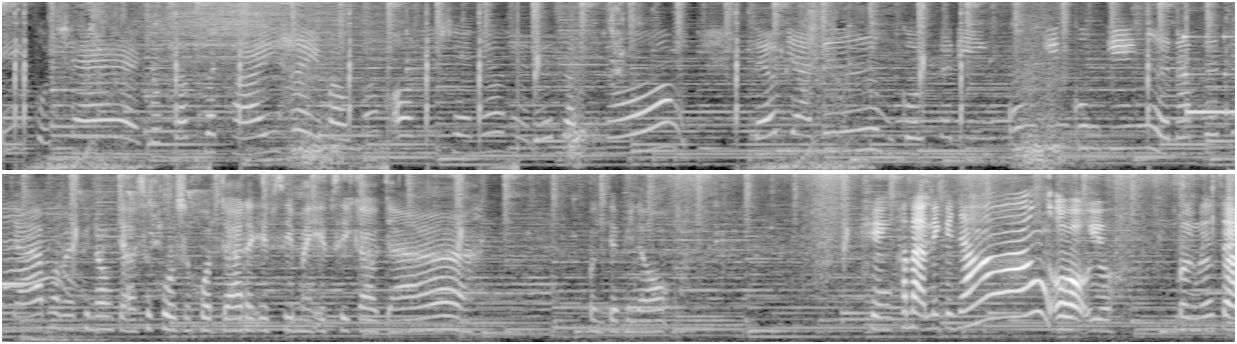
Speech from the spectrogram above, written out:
ค์ กดแชร์ กด Subscribe ให้เบาต้นออนชแนลเนี่ยด้วยจ้ะพี่น้อง แล้วอย่าลืมกดกระดิ่งกุ้งกิ้งกุ้งกิ้งเหอะนะเด้อจ้าจ้า พ่อแม่พี่น้องจ้าสุโขสุโขจ้าได้เอฟซีใหม่เอฟซีเก่าจ้าเบิ่งจ้าพี่น้องเข่งขนาดนี้ก็ยังออกอยู่เบิ่งเด้อจ้า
